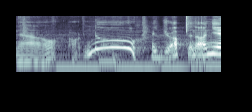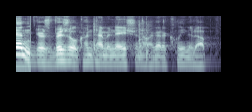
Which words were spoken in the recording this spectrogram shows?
Now, oh, no, I dropped an onion. There's visual contamination, now I gotta clean it up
